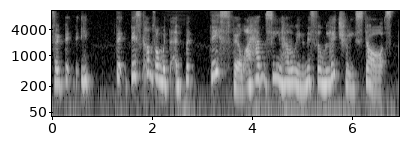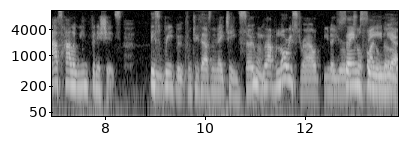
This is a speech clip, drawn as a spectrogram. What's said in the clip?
So th- th- he, th- this comes on with, and but this film I hadn't seen Halloween, and this film literally starts as Halloween finishes. This Hmm. reboot from 2018. So you have Laurie Strode, you know, your Mm-hmm. Same original final scene, girl. yeah.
